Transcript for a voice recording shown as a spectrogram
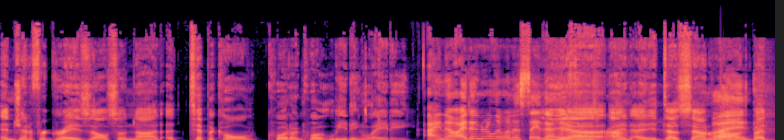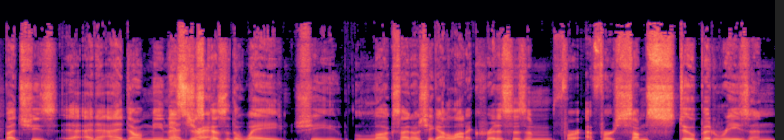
and Jennifer Grey's also not a typical quote unquote leading lady. I know. I didn't really want to say that. Yeah, wrong. I, I, it does sound But- wrong, but but she's and I don't mean that just because of the way she looks. I know she got a lot of criticism for for some stupid reason,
